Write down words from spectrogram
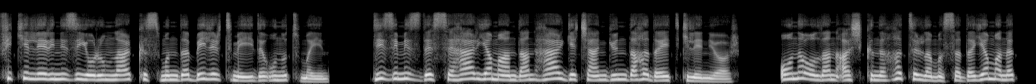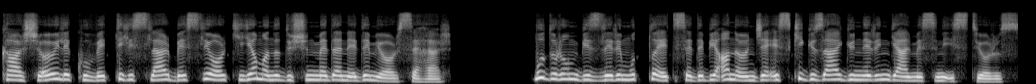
Fikirlerinizi yorumlar kısmında belirtmeyi de unutmayın. Dizimizde Seher Yaman'dan her geçen gün daha da etkileniyor. Ona olan aşkını hatırlamasa da Yaman'a karşı öyle kuvvetli hisler besliyor ki Yaman'ı düşünmeden edemiyor Seher. Bu durum bizleri mutlu etse de bir an önce eski güzel günlerin gelmesini istiyoruz.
